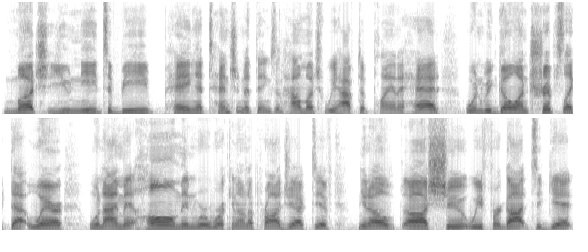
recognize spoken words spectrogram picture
much you need to be paying attention to things and how much we have to plan ahead when we go on trips like that where when i'm at home and we're working on a project if you know oh shoot we forgot to get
